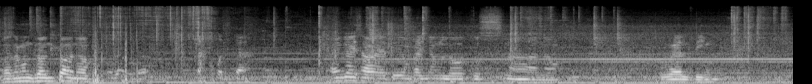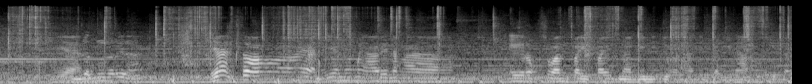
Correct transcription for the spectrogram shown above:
Ito namang ground to, no? Wala, wala. Takot ka. Ayun guys, oh, ito yung kanyang Lotus na ano, welding. Ayan. Vlog mo na rin ha. Ayan, so ayan, yan yung may-ari ng ah, Aerox 155 na binidyoan natin kanina. Kita.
